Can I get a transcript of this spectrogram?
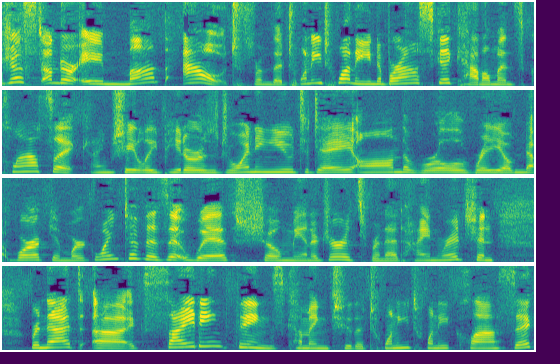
Just under a month out from the 2020 Nebraska Cattlemen's Classic. I'm Shaylee Peters joining you today on the Rural Radio Network, and we're going to visit with show manager. It's Renette Heinrich. And Renette, uh, exciting things coming to the 2020 Classic.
